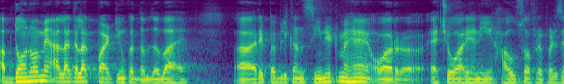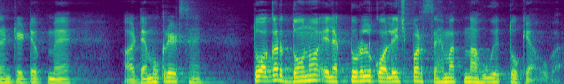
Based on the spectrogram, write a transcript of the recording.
अब दोनों में अलग अलग पार्टियों का दबदबा है। रिपब्लिकन सीनेट में है और एच यानी हाउस ऑफ़ रिप्रेजेंटेटिव में डेमोक्रेट्स हैं। तो अगर दोनों इलेक्टोरल कॉलेज पर सहमत ना हुए तो क्या होगा?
